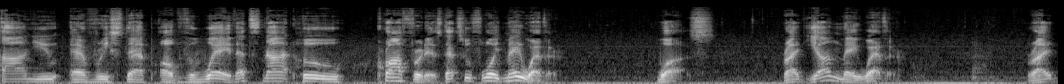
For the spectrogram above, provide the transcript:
on you every step of the way. That's not who Crawford is. That's who Floyd Mayweather was right? Young Mayweather, right?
